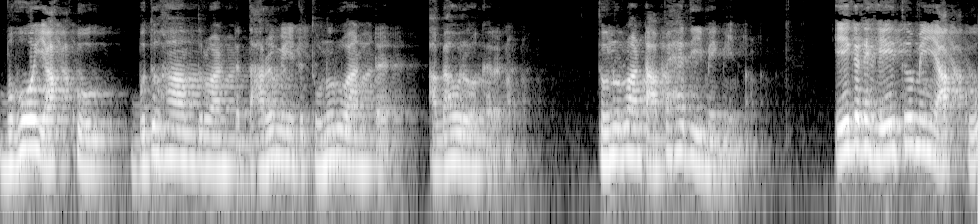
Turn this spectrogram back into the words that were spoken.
බොහෝ යක්කු බුදුහාමුදුරුවන්ට ධර්මයට තුනුරුවන්ට අගෞරව කරනවා. තුනුරුවන්ට අපහැදීමෙන් ඉන්නවා. ඒකට හේතුව මේ යක්කු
